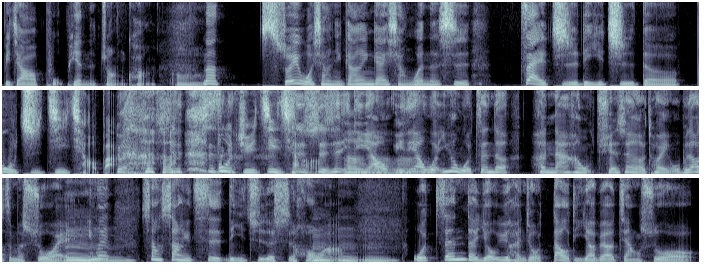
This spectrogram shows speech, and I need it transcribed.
比较普遍的状况。哦，那所以我想你刚刚应该想问的是。在职离职的布置技巧吧，对，是 布局技巧，是是，是一定要、嗯、一定要问，因为我真的很难很全身而退，我不知道怎么说哎、因为像上一次离职的时候啊，嗯嗯，嗯我真的犹豫很久，到底要不要讲说。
